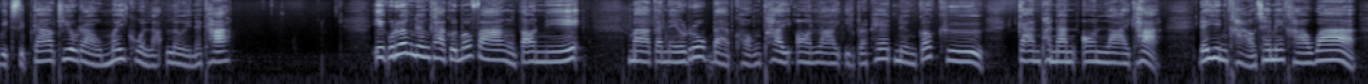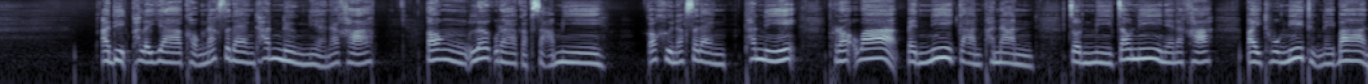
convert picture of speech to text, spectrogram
วิด -19 ที่เราไม่ควรละเลยนะคะ อีกเรื่องหนึ่งค่ะคุณผู้ฟังตอนนี้มากันในรูปแบบของภัยออนไลน์อีกประเภทหนึ่งก็คือ การพนันออนไลน์ค่ะ ได้ยินข่าวใช่ไหมคะว่า อดีตภรรยาของนักแสดงท่านหนึ่งเนี่ยนะคะ ต้องเลิกรากับสามี ก็คือนักแสดงท่านนี้ เพราะว่าเป็นหนี้การพนัน จนมีเจ้าหนี้เนี่ยนะคะ ไปทวงหนี้ถึงในบ้าน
